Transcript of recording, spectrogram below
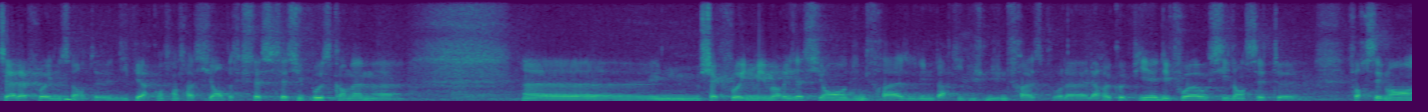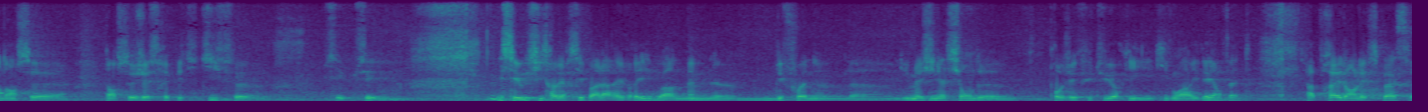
c'est à la fois une sorte d'hyper concentration parce que ça, ça suppose quand même euh, euh, chaque fois une mémorisation d'une phrase ou d'une partie du- d'une phrase pour la, recopier. Des fois aussi euh, forcément dans ce, geste répétitif. euh, c'est- aussi traversé par la rêverie, voire même des fois l'imagination de projets futurs qui, qui vont arriver en fait. Après, dans l'espace,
